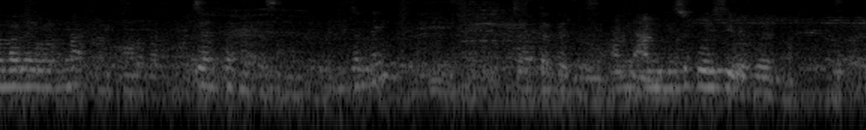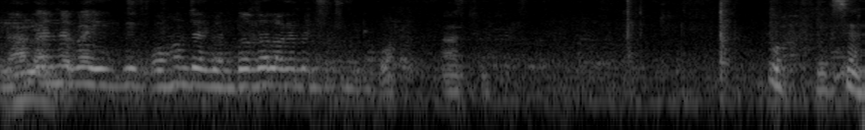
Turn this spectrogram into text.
লাগাইবেন না চাপ দেখাইতেছে বুঝলেন নাই? চাপ দেখাইতেছে। আমি আমি কিছু কইছি রে ভাই। না না। কেন ভাই কখন যাবেন দরজা লাগাবেন ছোট মিটি কর আচ্ছা। ওহ দেখছেন?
